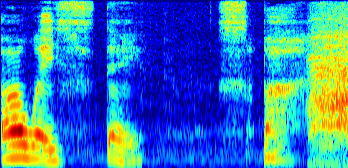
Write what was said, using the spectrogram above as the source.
Always stay spy.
